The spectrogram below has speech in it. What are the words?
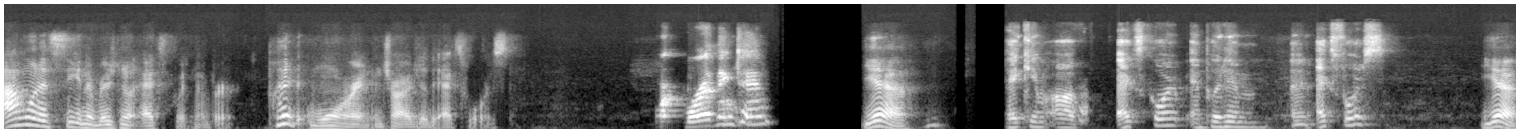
I want to see an original X Force member. Put Warren in charge of the X Force. Worthington. Yeah, Take him off X Corp and put him in X Force. yeah.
